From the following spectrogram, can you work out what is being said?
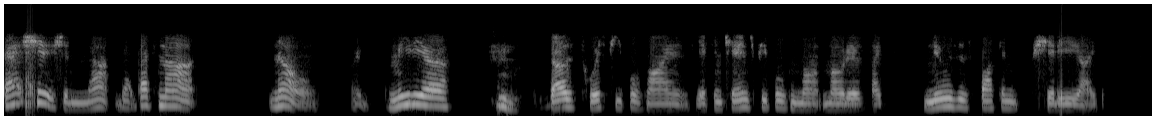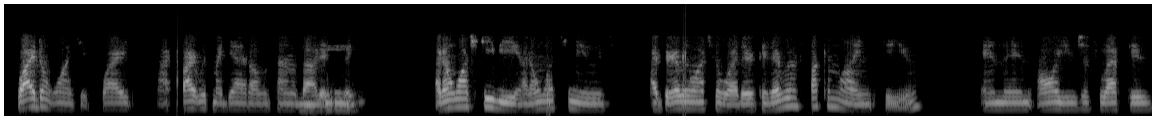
that shit should not that that's not no. Like media hmm does twist people's minds. It can change people's mo- motives. Like news is fucking shitty. Like why I don't watch it. It's why I fight with my dad all the time about mm-hmm. it. Like, I don't watch TV. I don't watch the news. I barely watch the weather because everyone's fucking lying to you. And then all you just left is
